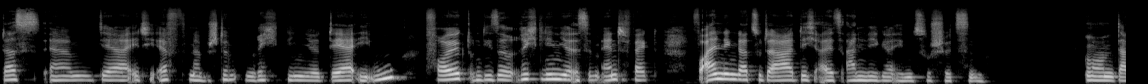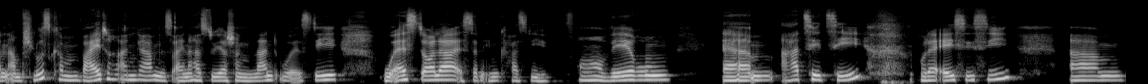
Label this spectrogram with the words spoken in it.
dass ähm, der ETF einer bestimmten Richtlinie der EU folgt. Und diese Richtlinie ist im Endeffekt vor allen Dingen dazu da, dich als Anleger eben zu schützen. Und dann am Schluss kommen weitere Angaben. Das eine hast du ja schon genannt, USD. US-Dollar ist dann eben quasi die Fondswährung. Ähm, ACC oder ACC, ähm,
